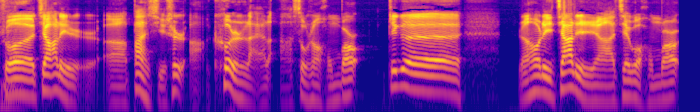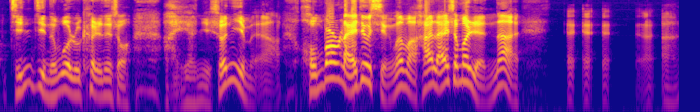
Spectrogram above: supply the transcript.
说家里人啊办喜事啊，客人来了啊，送上红包。这个，然后这家里人啊接过红包，紧紧的握住客人的手。哎呀，你说你们啊，红包来就行了嘛，还来什么人呢？哎哎哎哎啊！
